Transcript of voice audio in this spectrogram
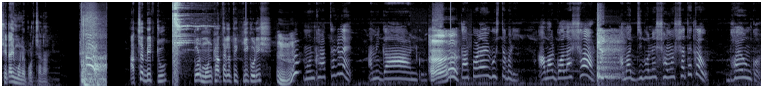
সেটাই মনে পড়ছে না। আচ্ছা বিট্টু তোর মন খারাপ থাকলে তুই কি করিস? মন খারাপ থাকলে আমি গান করি। তারপরে আমি বুঝতে পারি আমার গলার স্বর আমার জীবনের সমস্যা থেকেও ভয়ঙ্কর।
